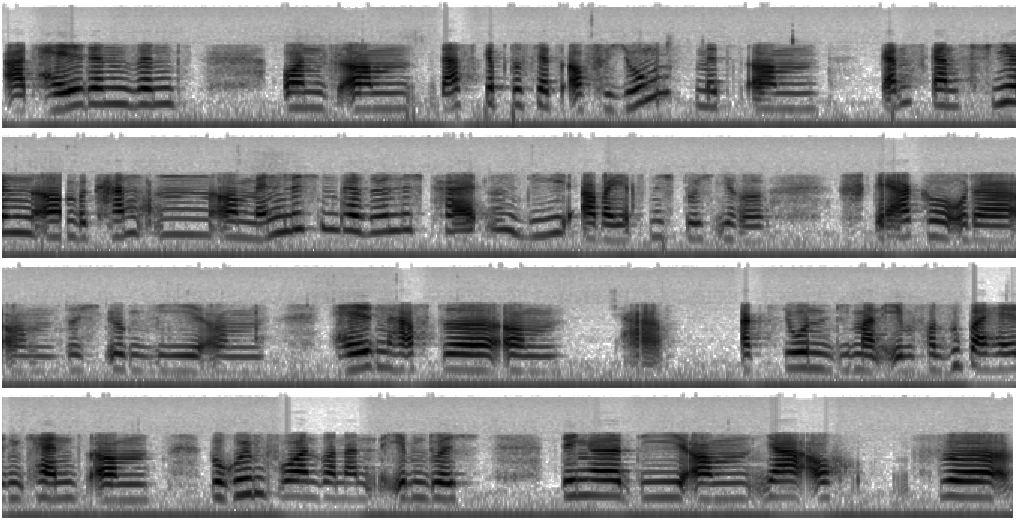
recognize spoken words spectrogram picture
Art Heldinnen sind. Und ähm, das gibt es jetzt auch für Jungs mit ähm, ganz, ganz vielen äh, bekannten äh, männlichen Persönlichkeiten, die aber jetzt nicht durch ihre Stärke oder ähm, durch irgendwie ähm, heldenhafte ähm, ja, Aktionen, die man eben von Superhelden kennt, ähm, berühmt wurden, sondern eben durch Dinge, die ähm, ja auch für,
